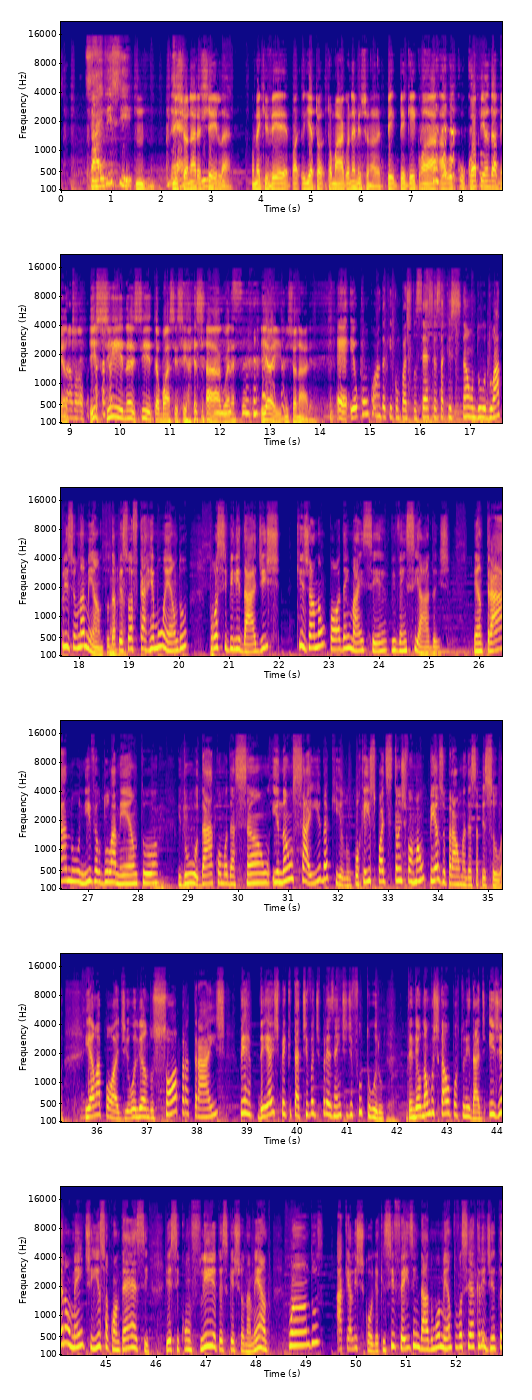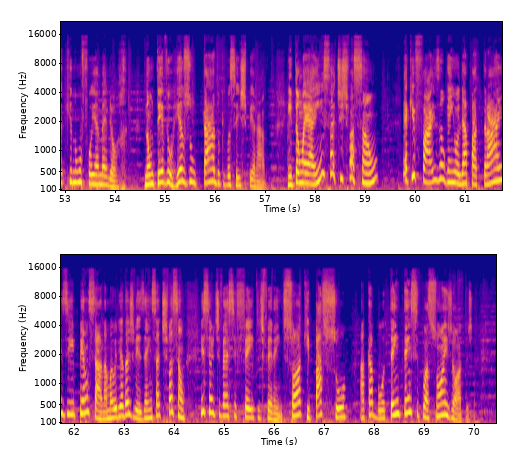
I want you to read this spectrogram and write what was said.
Sai do IC. né? Missionária E- Sheila. Como é que vê? Ia to- tomar água, né, missionária? Pe- peguei com a, a- o, o copo em andamento. E se, né, se tomasse esse- essa água, né? E aí, missionária? É, eu concordo aqui com o pastor César essa questão do, do aprisionamento, da pessoa ficar remoendo possibilidades que já não podem mais ser vivenciadas. Entrar no nível do lamento do, da acomodação e não sair daquilo, porque isso pode se transformar um peso para a alma dessa pessoa. E ela pode, olhando só para trás, perder a expectativa de presente e de futuro. Entendeu? Não buscar oportunidade. E geralmente isso acontece, esse conflito, esse questionamento, quando aquela escolha que se fez em dado momento você acredita que não foi a melhor. Não teve o resultado que você esperava. Então é a insatisfação é que faz alguém olhar para trás e pensar, na maioria das vezes, é a insatisfação. E se eu tivesse feito diferente? Só que passou, acabou. Tem, tem situações, Jotas,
